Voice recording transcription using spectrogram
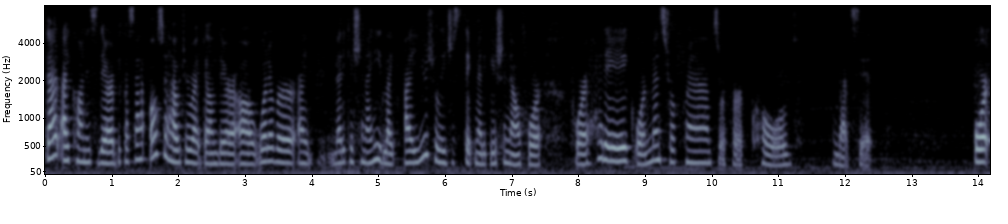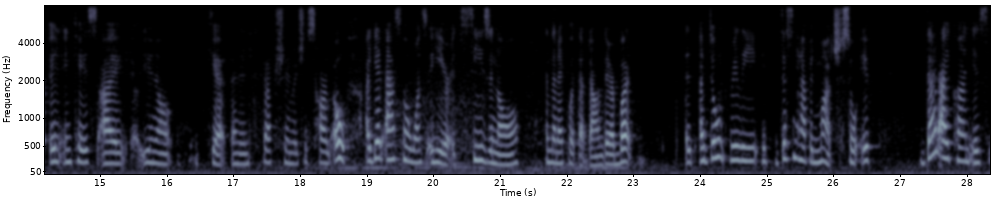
that icon is there because I also have to write down there uh, whatever I medication I need. Like I usually just take medication now for for a headache or menstrual cramps or for a cold, and that's it. Or in, in case I, you know, get an infection, which is hard. Oh, I get asthma once a year. It's seasonal, and then I put that down there. But it, I don't really, it doesn't happen much. So if that icon is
